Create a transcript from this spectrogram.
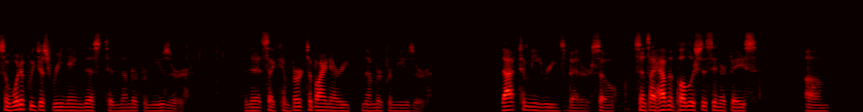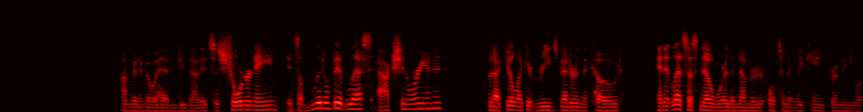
So what if we just rename this to number from user? And then it said convert to binary, number from user. That to me reads better. So since I haven't published this interface, um, I'm going to go ahead and do that. It's a shorter name. It's a little bit less action oriented, but I feel like it reads better in the code and it lets us know where the number ultimately came from anyway.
